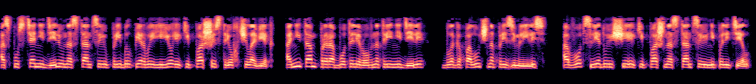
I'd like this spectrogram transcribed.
А спустя неделю на станцию прибыл первый ее экипаж из трех человек. Они там проработали ровно три недели, благополучно приземлились, а вот следующий экипаж на станцию не полетел.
